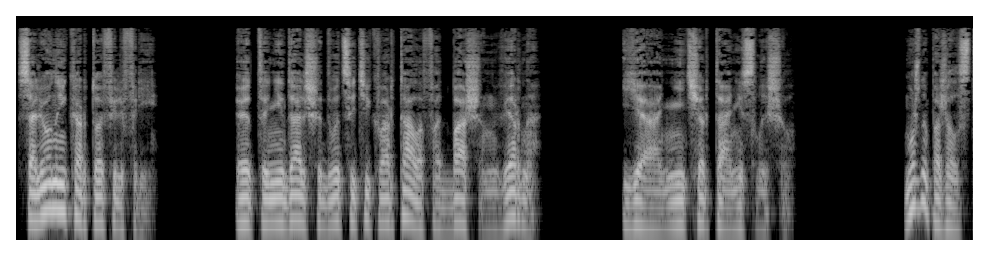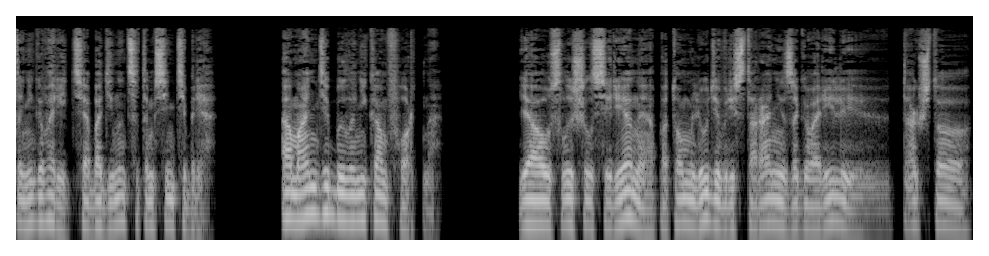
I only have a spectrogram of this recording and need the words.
соленый картофель фри. Это не дальше двадцати кварталов от башен, верно? Я ни черта не слышал. Можно, пожалуйста, не говорить об 11 сентября? Аманде было некомфортно. Я услышал сирены, а потом люди в ресторане заговорили, так что...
